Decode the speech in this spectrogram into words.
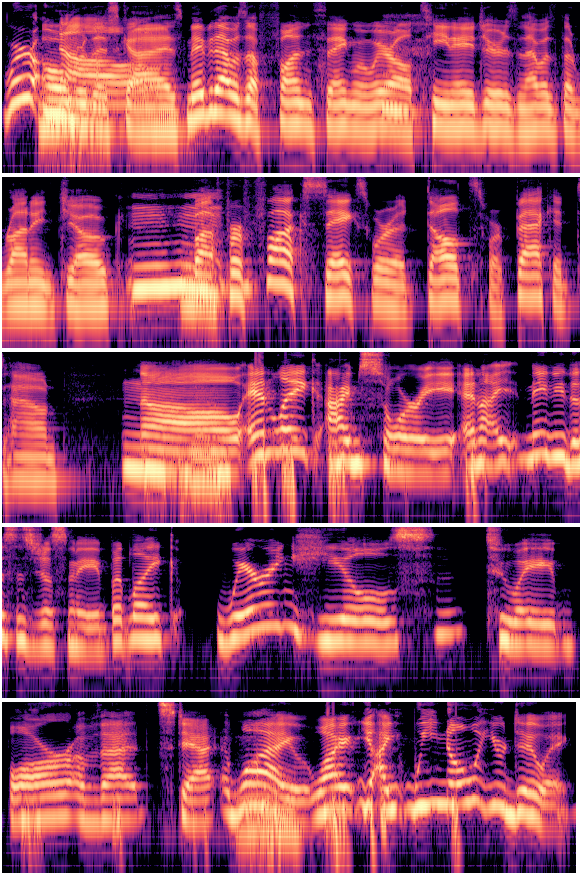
We're over this, guys. Maybe that was a fun thing when we were all teenagers and that was the running joke. Mm-hmm. But for fuck's sakes, we're adults. We're back in town. No. And like, I'm sorry. And I maybe this is just me, but like wearing heels to a bar of that stat why? Why yeah, I, we know what you're doing.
